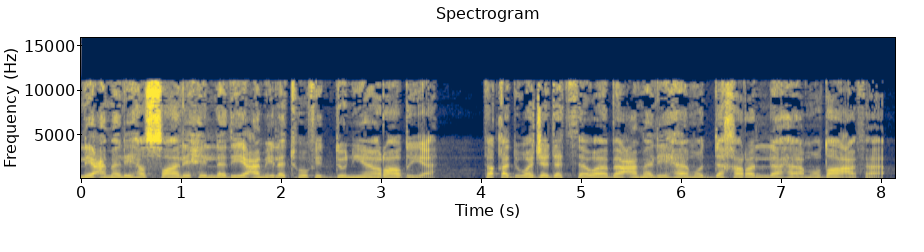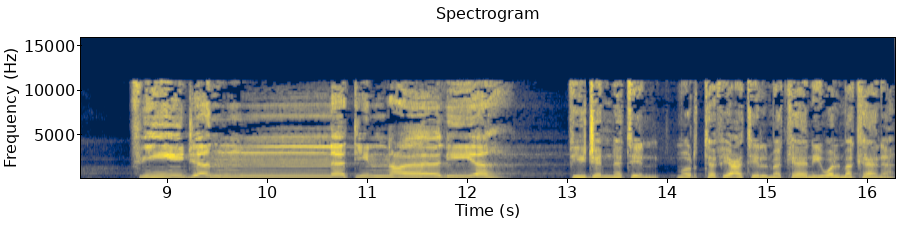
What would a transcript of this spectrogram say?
لعملها الصالح الذي عملته في الدنيا راضية فقد وجدت ثواب عملها مدخرا لها مضاعفا. في جنة عالية. في جنة مرتفعة المكان والمكانة.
